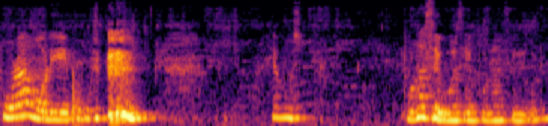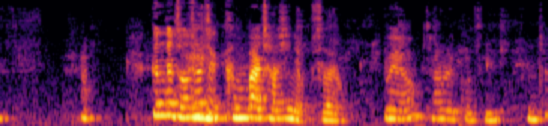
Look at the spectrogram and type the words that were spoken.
보라 머리 보고 싶어. 해보고 싶어. 보라색 옷에 보라색 머리. 근데 전 솔직히 금발 자신이 없어요. 왜요? 잘 어울릴 것 같은데. 진짜?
